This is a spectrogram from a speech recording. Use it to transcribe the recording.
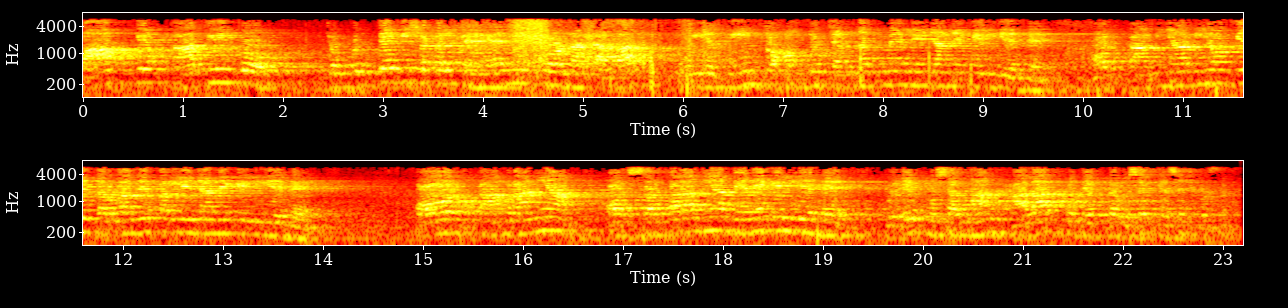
باپ کے قاتل کو جو کتے کی شکل میں ہے، نہیں چھوڑنا چاہتا۔ تو یہ دین تو ہم کو جنت میں لے جانے کے لیے ہے اور کامیابیوں کے دروازے پر لے جانے کے لیے ہے۔ اور کامرانیاں اور سرفرانیاں دینے کے لیے ہے۔ تو ایک مسلمان حالات کو دیکھ کر اسے کیسے چھوڑ سکتے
